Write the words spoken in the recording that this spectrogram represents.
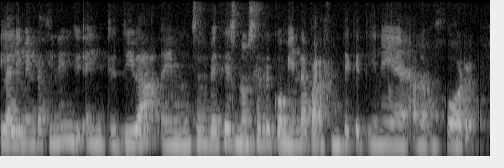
la alimentación intuitiva muchas veces no se recomienda para gente que tiene a lo mejor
